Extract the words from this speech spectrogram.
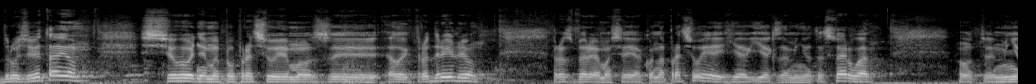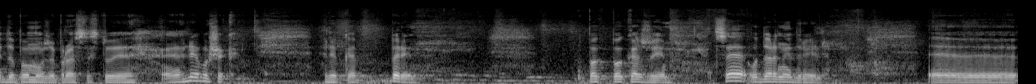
Друзі, вітаю! Сьогодні ми попрацюємо з електродрилью, розберемося, як вона працює, як, як замінювати сверла. От, мені допоможе, проасистує е, Глебушек. Глебка, бери. Покажи. Це ударний дриль. Е,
